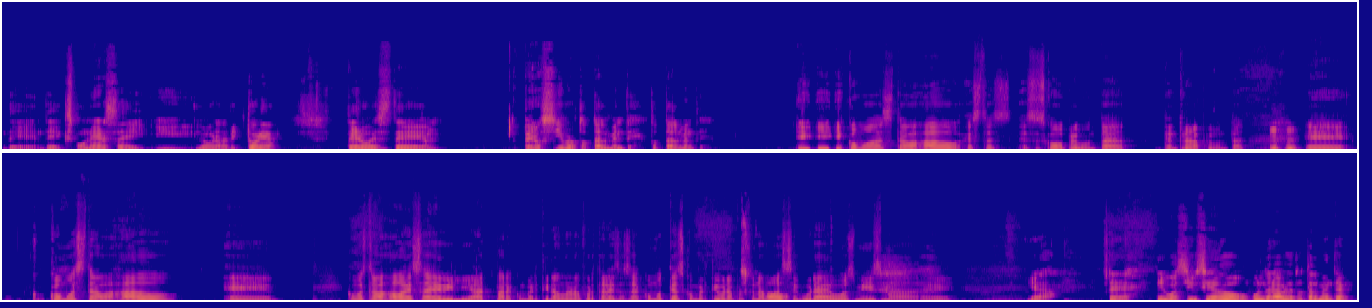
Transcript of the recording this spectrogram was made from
de, exponerse y, lograr victoria, pero este, pero sí, bro, totalmente, totalmente. ¿Y, y, cómo has trabajado? Esto es, esto es como pregunta dentro de la pregunta. Eh, ¿Cómo has trabajado? Eh, ¿Cómo has trabajado esa debilidad para convertirla en una fortaleza? O sea, ¿cómo te has convertido en una persona más oh. segura de vos misma? Eh, ya, digo, siendo vulnerable totalmente.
